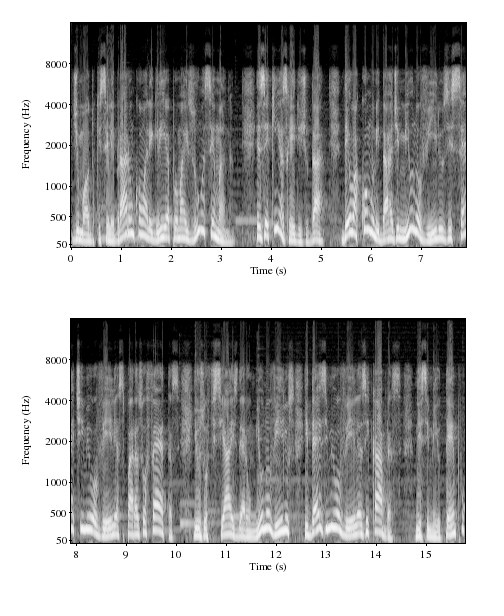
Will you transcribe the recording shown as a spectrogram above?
de modo que celebraram com alegria por mais uma semana. Ezequias, rei de Judá, deu à comunidade mil novilhos e sete mil ovelhas para as ofertas, e os oficiais deram mil novilhos e dez mil ovelhas e cabras. Nesse meio tempo,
